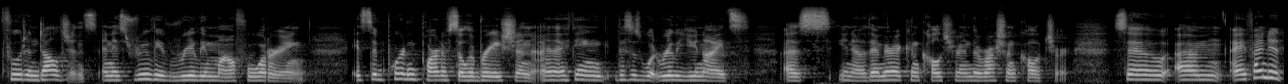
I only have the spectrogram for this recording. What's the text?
food indulgence, and it's really, really mouth-watering. It's an important part of celebration, and I think this is what really unites us, you know, the American culture and the Russian culture. So um, I find it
